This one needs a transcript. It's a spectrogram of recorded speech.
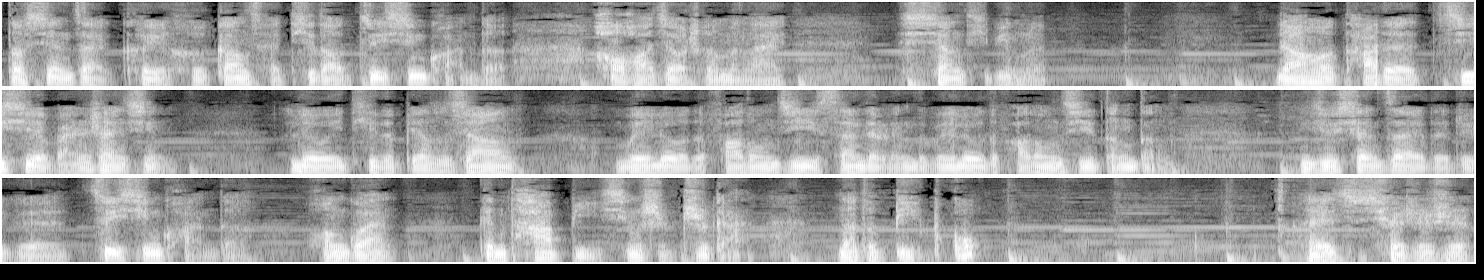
到现在可以和刚才提到最新款的豪华轿车们来相提并论。然后它的机械完善性，六 AT 的变速箱。V 六的发动机，三点零的 V 六的发动机等等，你就现在的这个最新款的皇冠，跟它比行驶质感，那都比不过。哎，确实是，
